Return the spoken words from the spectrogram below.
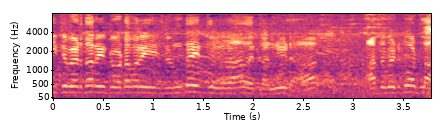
ఇటు పెడతారు ఇటు ఒకటవరు ఇటు ఉంటే ఇట్లా రాదు ఇట్లా నీడ? అట్లా. పెట్టుకోవట్లా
